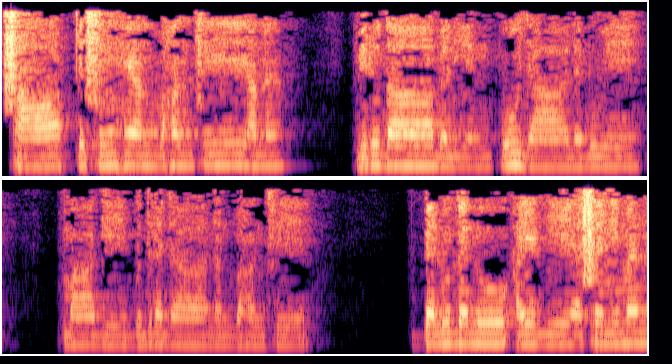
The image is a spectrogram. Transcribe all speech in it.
ශාක්‍ය සිංහයන් වහන්සේ යන විරුදාවලියෙන් පූජා ලැබුවේ මාගේ බුදුරජාණන් වහන්සේ. බැලු බැලු අයගේ අසනිමන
